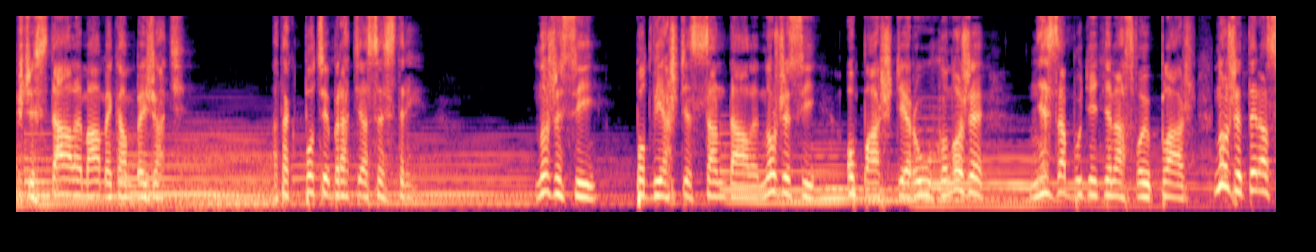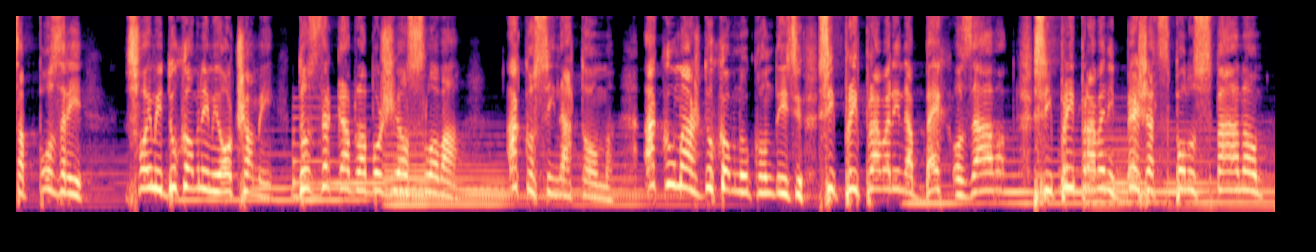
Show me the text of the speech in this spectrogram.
ešte stále máme kam bežať. A tak poďte, bratia a sestry, nože si podviažte sandále, nože si opášte rúcho, nože nezabudnete na svoju pláž, nože teraz sa pozri svojimi duchovnými očami do zrkadla Božieho slova. Ako si na tom? Akú máš duchovnú kondíciu? Si pripravený na beh o závod? Si pripravený bežať spolu s pánom?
